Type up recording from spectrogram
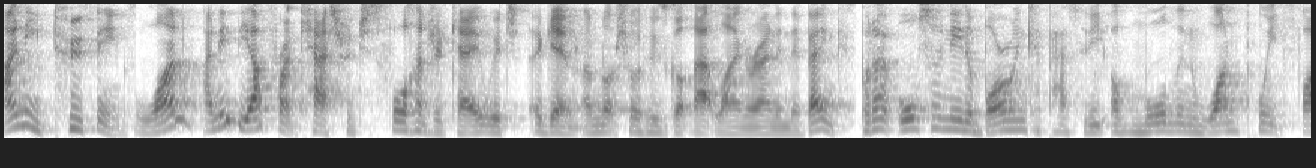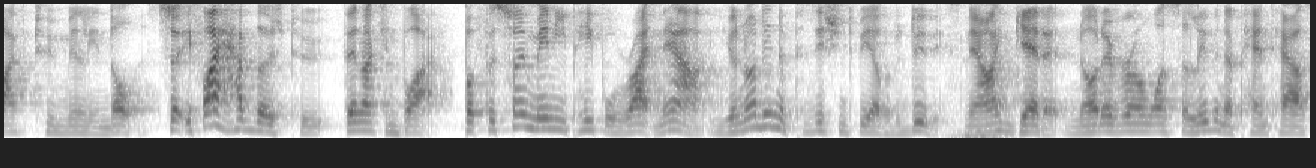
I need two things. One, I need the upfront cash, which is 400K, which again, I'm not sure who's got that lying around in their banks, but I also need a borrowing capacity of more than $1.52 million. So if I have those two, then I can buy. But for so many people right now, you're not in a position to be able to do this. Now I get it, not everyone wants to live in a penthouse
